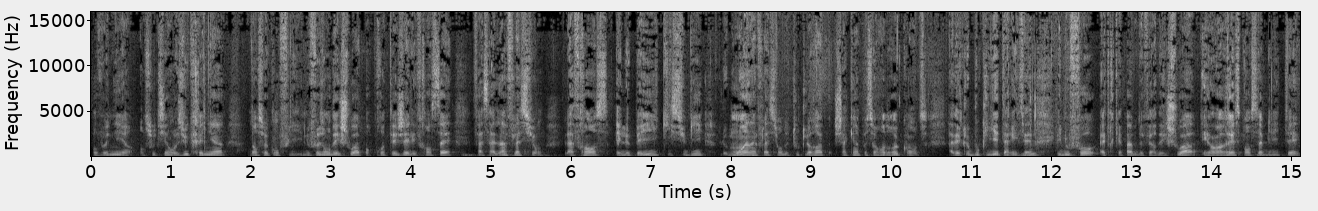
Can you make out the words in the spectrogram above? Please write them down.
pour venir en soutien aux Ukrainiens dans ce conflit. Nous faisons des choix pour protéger les Français face à l'inflation. La France est le pays qui subit le moins d'inflation de toute l'Europe. Chacun peut s'en rendre compte avec le bouclier tarifaire. Mmh. Il nous faut être capable de faire des choix et en responsabilité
